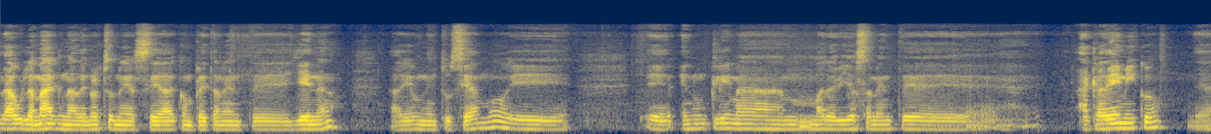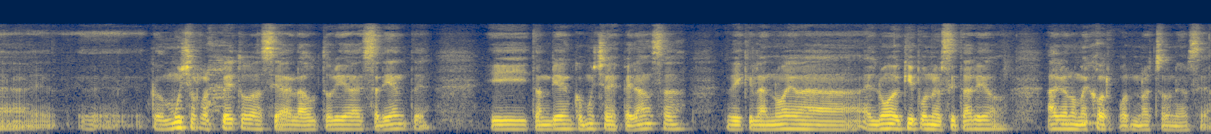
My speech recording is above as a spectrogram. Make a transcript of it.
la aula magna de nuestra universidad completamente llena, había un entusiasmo y eh, en un clima maravillosamente académico, eh, con mucho respeto hacia las autoridades salientes y también con mucha esperanza de que la nueva, el nuevo equipo universitario haga lo mejor por nuestra universidad.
